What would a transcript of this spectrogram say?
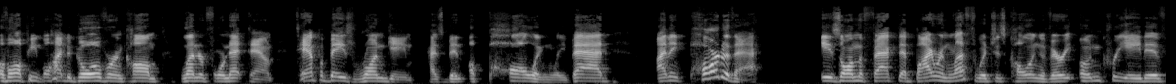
of all people, had to go over and calm Leonard Fournette down. Tampa Bay's run game has been appallingly bad. I think part of that is on the fact that Byron Leftwich is calling a very uncreative,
